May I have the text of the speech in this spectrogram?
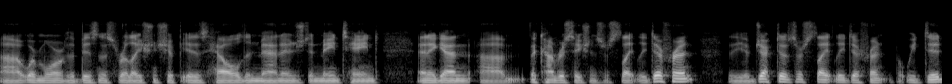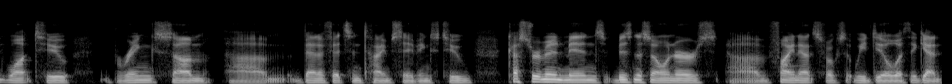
uh, where more of the business relationship is held and managed and maintained. And again, um, the conversations are slightly different, the objectives are slightly different, but we did want to bring some um, benefits and time savings to customer admins, business owners, uh, finance folks that we deal with. Again,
